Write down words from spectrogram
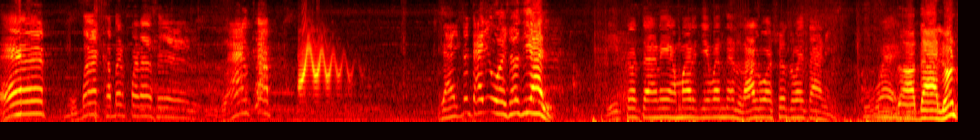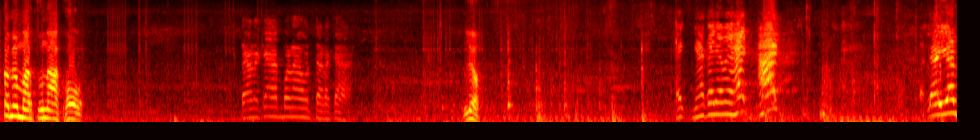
એ ભૂપા ખબર પડે છે. લાલ કાપ. લાલ તો તારી ઓછો થી હાલ. એ તો તાણે અમાર જીવનને લાલ ઓછો જ હોય તાણી. દાદા લ્યો ને તમે મરચું નાખો. તડકા બનાવો તડકા. લ્યો. ના કરે હવે હેટ હેટ એટલે યાર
